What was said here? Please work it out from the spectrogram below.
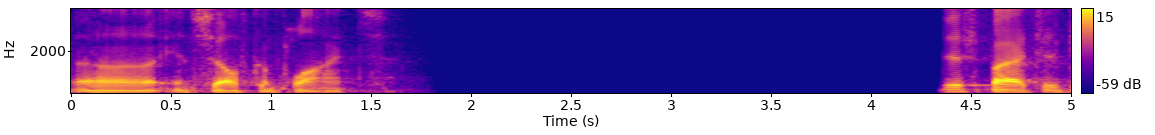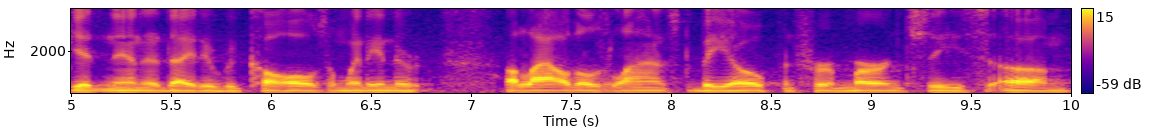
uh, in self-compliance. Dispatch is getting inundated with calls and we need to allow those lines to be open for emergencies. Um,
